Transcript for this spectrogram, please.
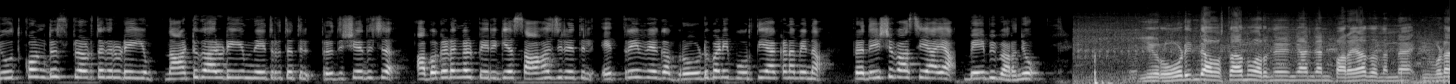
യൂത്ത് കോൺഗ്രസ് പ്രവർത്തകരുടെയും നാട്ടുകാരുടെയും നേതൃത്വത്തിൽ പ്രതിഷേധിച്ച് അപകടങ്ങൾ പെരുകിയ സാഹചര്യത്തിൽ എത്രയും വേഗം റോഡ് പണി പൂർത്തിയാക്കണമെന്ന് പ്രദേശവാസിയായ ബേബി പറഞ്ഞു. ഈ റോഡിന്റെ അവസ്ഥ എന്ന് പറഞ്ഞു കഴിഞ്ഞാൽ ഞാൻ പറയാതെ തന്നെ ഇവിടെ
